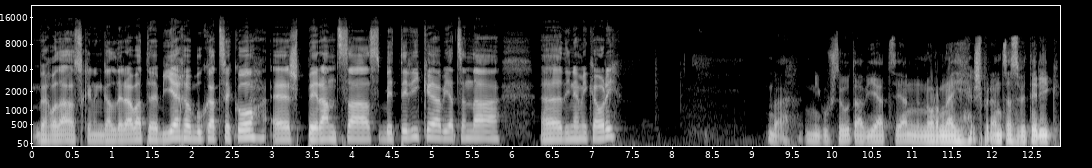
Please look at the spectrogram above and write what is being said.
Berbada, azken galdera bat, eh, bier bukatzeko, esperantzaz beterik abiatzen da e, dinamika hori? Ba, nik uste dut abiatzean nor nahi esperantzaz beterik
